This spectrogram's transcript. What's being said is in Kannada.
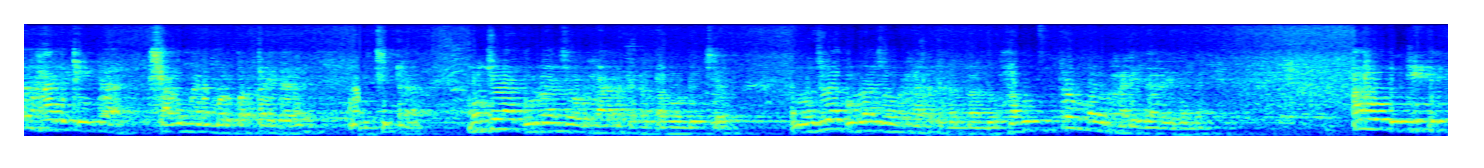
ಅದನ್ನ ಕೇಟ ಈಗ ಶಾಲು ಅವರು ಬರ್ತಾ ಇದ್ದಾರೆ. ಚಿತ್ರ ಮಂಜುಳಾ ಗುರುರಾಜ್ ಅವರು ಹಾಡತಕ್ಕಂಥ ಒಂದು ಮಂಜುಳಾ ಗುರುರಾಜ್ ಅವರು ಹಾಗೂ ಚಿತ್ರಮ್ಮ ಅವರು ಹಾಡಿದ್ದಾರೆ ಆ ಒಂದು ಗೀತೆ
